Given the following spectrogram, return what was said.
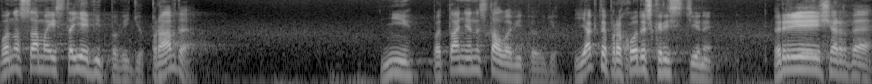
воно саме і стає відповіддю, правда? Ні, питання не стало відповіддю. Як ти проходиш крізь стіни? Річарде,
